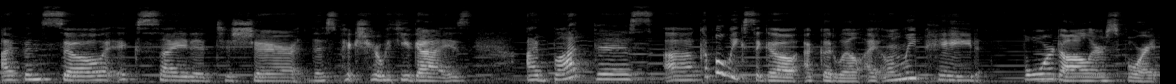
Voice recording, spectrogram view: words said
I've been so excited to share this picture with you guys. I bought this a couple weeks ago at Goodwill. I only paid $4 for it.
